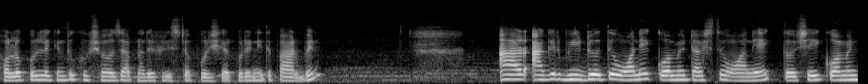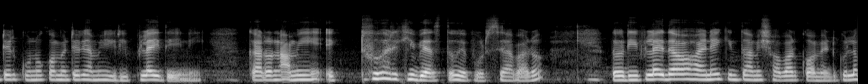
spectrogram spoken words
ফলো করলে কিন্তু খুব সহজে আপনাদের ফ্রিজটা পরিষ্কার করে নিতে পারবেন। আর আগের ভিডিওতে অনেক কমেন্ট আসছে, অনেক। তো সেই কমেন্টের কোনো কমেন্টেরই আমি রিপ্লাই দিইনি। কারণ আমি একটু আর কি ব্যস্ত হয়ে পড়ছে আবারও। তো রিপ্লাই দেওয়া হয় নাই, কিন্তু আমি সবার কমেন্টগুলো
